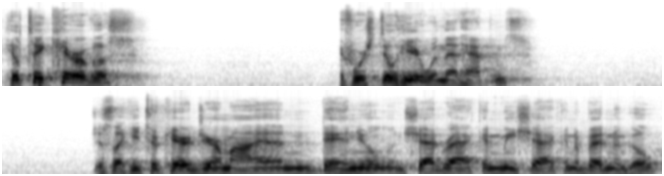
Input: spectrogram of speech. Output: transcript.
He'll take care of us if we're still here when that happens. Just like he took care of Jeremiah and Daniel and Shadrach and Meshach and Abednego.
